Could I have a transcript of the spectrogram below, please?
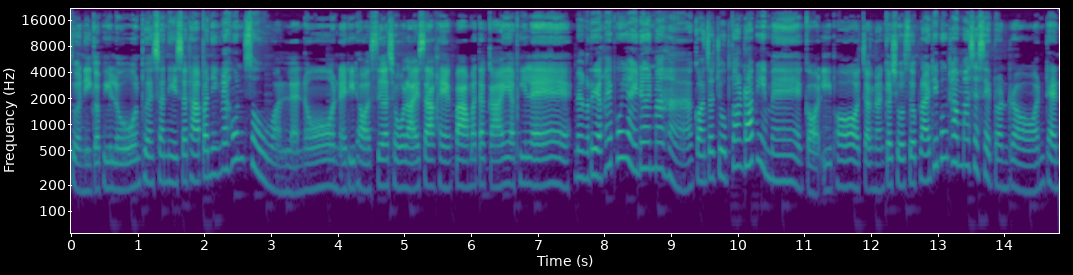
ส่วนนี้ก็พี่โลนเพื่อนสนิทสถาปนิกและหุ้นส่วน และโนนไอที่ถอดเสื้อโชว์ลายซากแหกปากมาตะไกลอะพี่แล แม่งเรียกให้ผู้ใหญ่เดินมาหา ก่อนจะจูบต้อนรับอีแม่ กอดอีพ่อ จากนั้นก็โชว์เซอร์ไพรส์ที่เพิ่งทำมาเสร็จๆร้อนๆแทน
